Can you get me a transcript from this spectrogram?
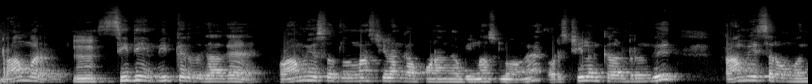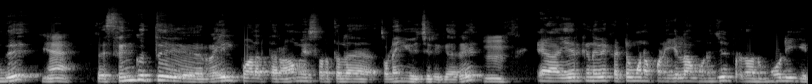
ராமர் ம். சீதையை மீட்கிறதுக்காக ராமேஸ்வரத்துல தான் ஸ்ரீலங்கா போனாங்க அப்படின்லாம் சொல்லுவாங்க. அவர் ஸ்ரீலங்கால இருந்து ராமேஸ்வரம் வந்து செங்குத்து ரயில் பாலத்தை ராமேஸ்வரத்துல தொடங்கி வச்சிருக்காரு. ஏற்கனவே கட்டுமான பணிகள்லாம் முடிஞ்சு பிரதமர் மோடிக்கு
